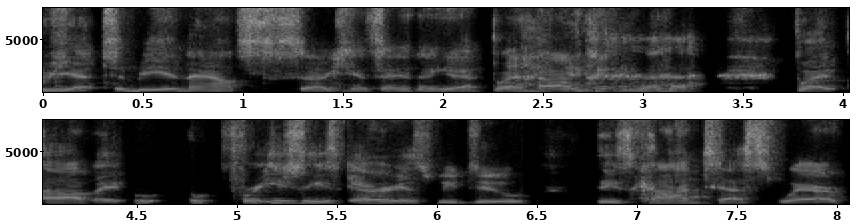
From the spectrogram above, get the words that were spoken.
yet to be announced, so I can't say anything yet. But um, but um, for each of these areas, we do these contests where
